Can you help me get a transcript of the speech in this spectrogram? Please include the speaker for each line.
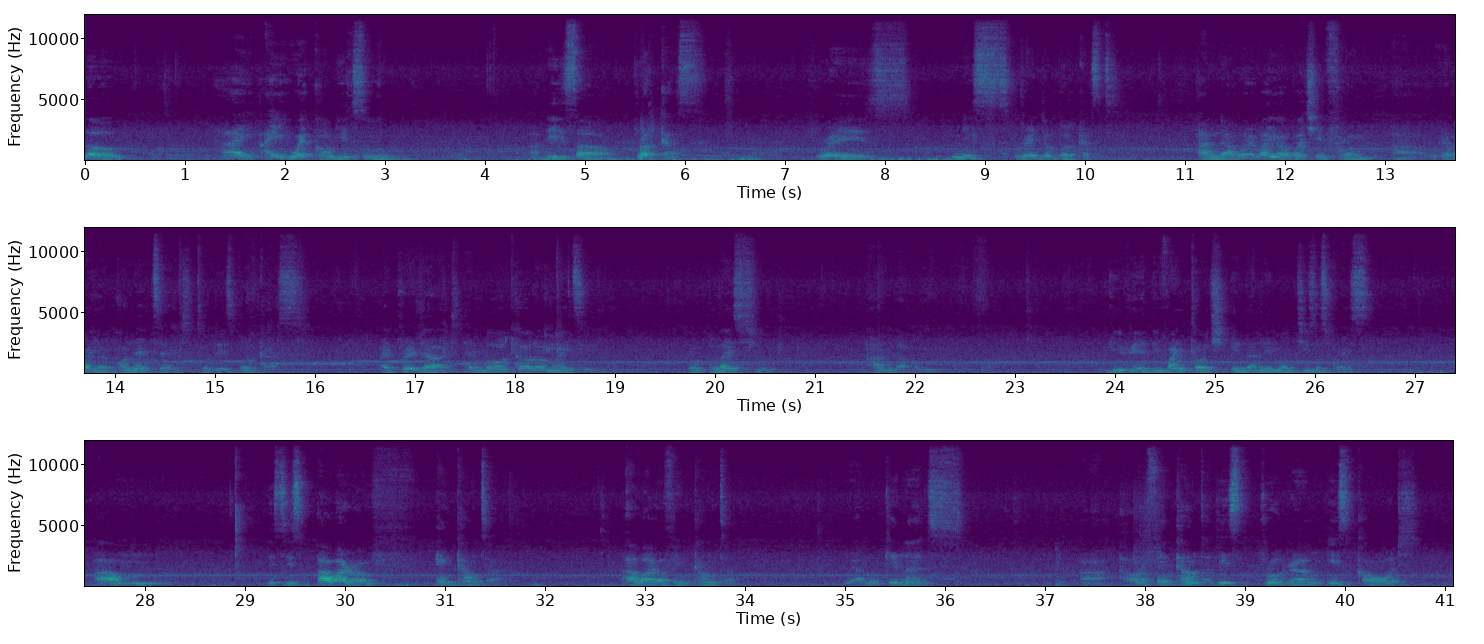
Speaker 1: Hello, I, I welcome you to this uh, broadcast, Praise Mix Radio broadcast. And uh, wherever you are watching from, uh, wherever you are connected to this broadcast, I pray that the Lord God Almighty will bless you and um, give you a divine touch in the name of Jesus Christ. Um, this is hour of encounter. Hour of encounter. We are looking at uh, hour of encounter. This program is called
